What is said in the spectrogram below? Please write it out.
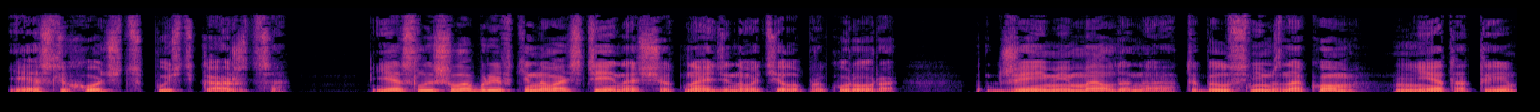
Если хочется, пусть кажется. Я слышал обрывки новостей насчет найденного тела прокурора. Джейми Мелдона, ты был с ним знаком? Нет, а ты?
